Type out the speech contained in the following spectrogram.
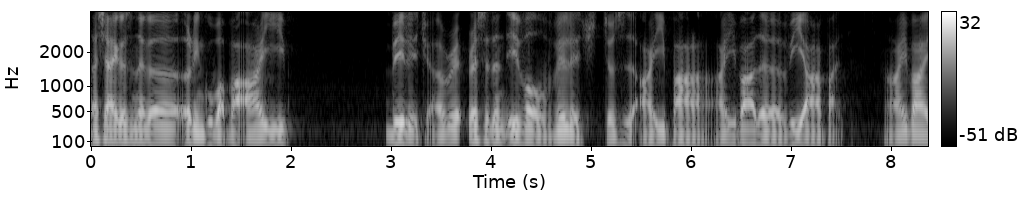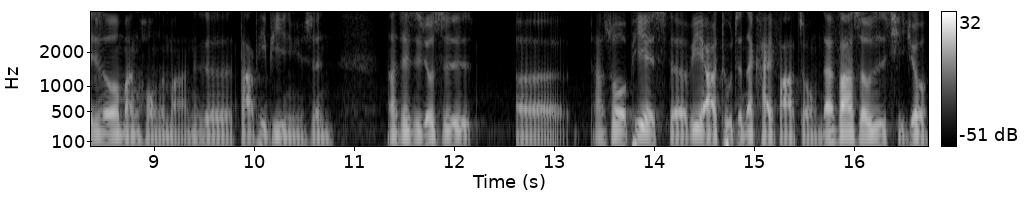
那下一个是那个《恶灵古堡八》RE Village，呃，Resident Evil Village 就是 RE 八啦，RE 八的 VR 版，RE 八一直都蛮红的嘛，那个大屁屁女生，那这次就是。呃，他说 PS 的 VR Two 正在开发中，但发售日期就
